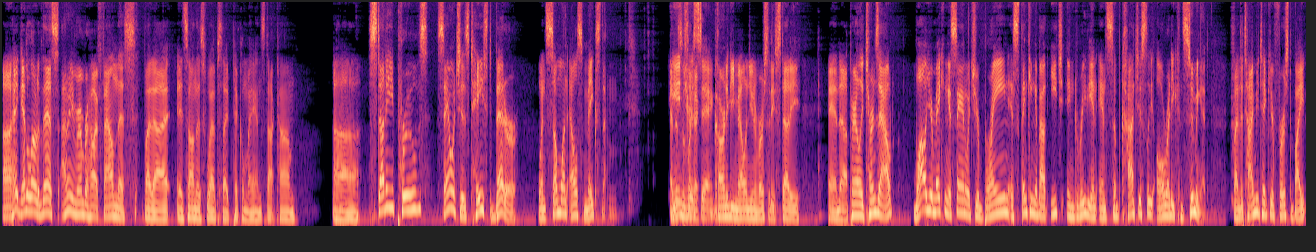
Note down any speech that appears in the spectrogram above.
Uh, hey, get a load of this. I don't even remember how I found this, but uh, it's on this website, picklemans.com. Uh, study proves sandwiches taste better when someone else makes them. And this was like Interesting. a Carnegie Mellon University study. And uh, apparently, turns out while you're making a sandwich, your brain is thinking about each ingredient and subconsciously already consuming it. By the time you take your first bite,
